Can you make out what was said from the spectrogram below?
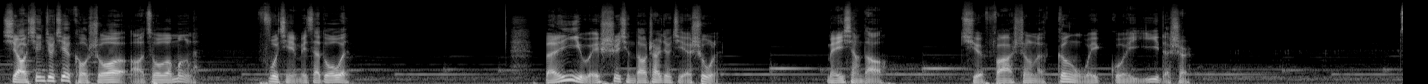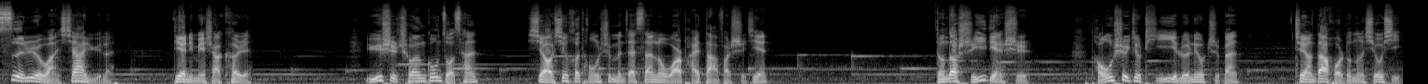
小星就借口说啊做噩梦了，父亲也没再多问。本以为事情到这儿就结束了，没想到，却发生了更为诡异的事儿。次日晚下雨了，店里没啥客人，于是吃完工作餐。小星和同事们在三楼玩牌打发时间。等到十一点时，同事就提议轮流值班，这样大伙都能休息。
